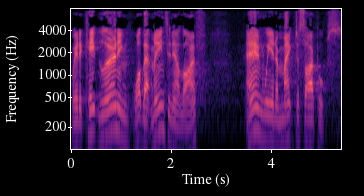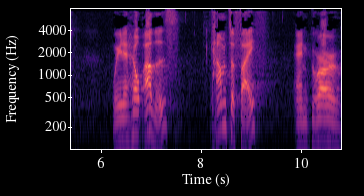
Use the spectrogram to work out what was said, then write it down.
We're to keep learning what that means in our life. And we are to make disciples. We are to help others come to faith and grow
